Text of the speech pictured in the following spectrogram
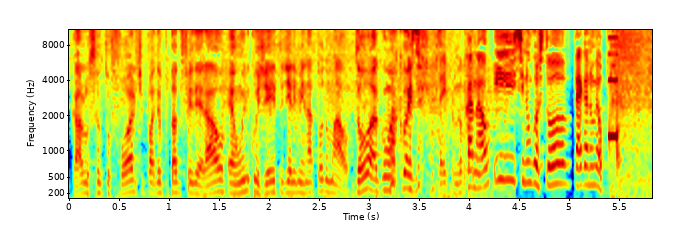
Carlos Santo Forte para deputado federal é o único jeito de eliminar todo mal. Dou alguma coisa aí pro meu canal e se não gostou, pega no meu pau.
